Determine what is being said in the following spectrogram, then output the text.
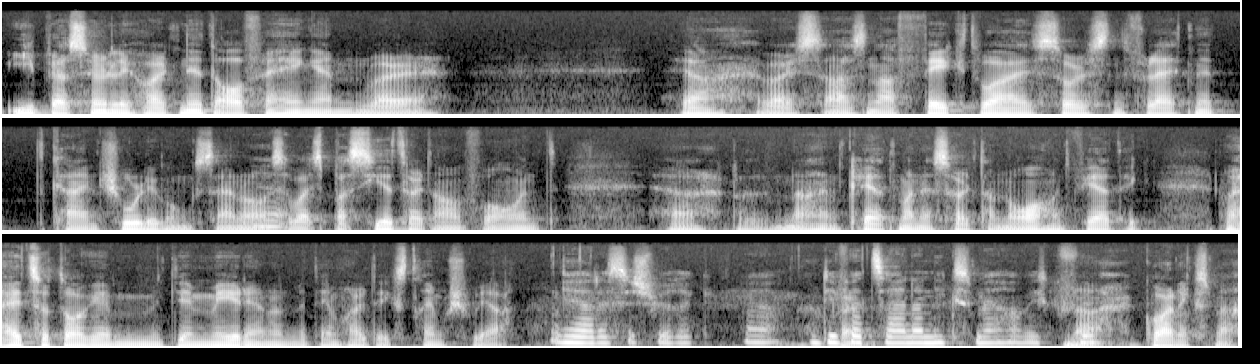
ich persönlich halt nicht aufhängen, weil ja, weil es aus einem Affekt war, es soll es vielleicht nicht keine Entschuldigung sein, oder Ja. so, aber es passiert halt einfach und ja, nachher klärt man es halt danach und fertig. Nur heutzutage mit den Medien und mit dem halt extrem schwer. Ja, das ist schwierig. Ja. Und die Weil- verzeihen auch nichts mehr, habe ich das Gefühl. Nein, gar nichts mehr,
